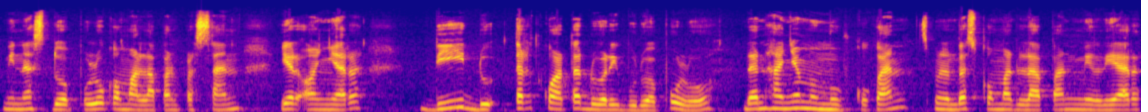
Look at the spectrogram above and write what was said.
minus 20,8 persen year on year di third quarter 2020 dan hanya membukukan 19,8 miliar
